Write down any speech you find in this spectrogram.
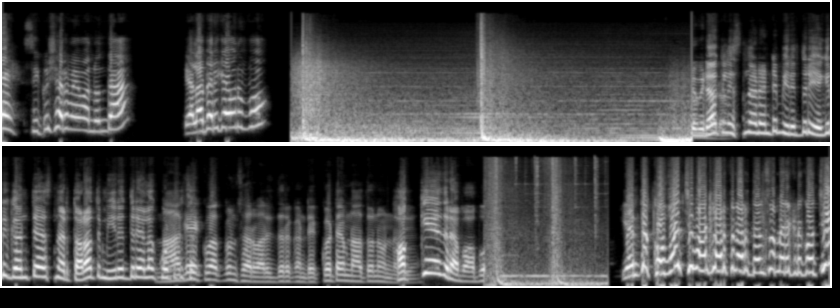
ఏ సిగ్గుశరం ఏమన్నా ఉందా? ఎలా పెరిగావు నువ్వు? ఇప్పుడు విడాకులు ఇస్తున్నాడంటే మీరిద్దరు ఎగిరి గంతేస్తున్నారు. తర్వాత మీరిద్దరు ఎలా నాకే కొట్టుకుంటారు ఎక్కువ హక్కు ఉంది సార్ వాళ్ళిద్దరు కంటే. ఎక్కువ టైం నాతోనే ఉన్నది. హక్కేదిరా బాబు? ఎంత కొవ్వొచ్చి మాట్లాడుతున్నారు తెలుసా మీరు ఇక్కడికి వచ్చి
